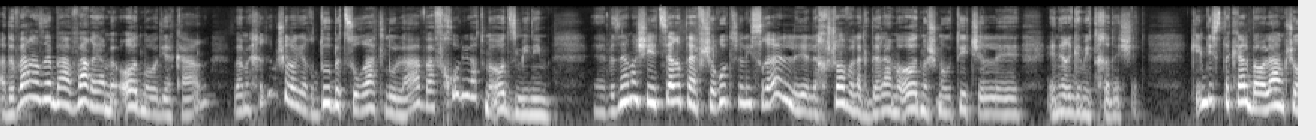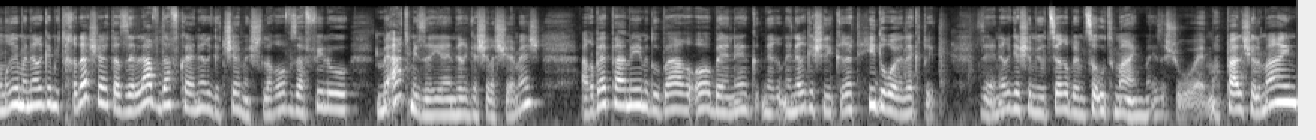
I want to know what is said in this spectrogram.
הדבר הזה בעבר היה מאוד מאוד יקר, והמחירים שלו ירדו בצורה תלולה והפכו להיות מאוד זמינים. אה, וזה מה שייצר את האפשרות של ישראל לחשוב על הגדלה מאוד משמעותית של אה, אנרגיה מתחדשת. כי אם תסתכל בעולם, כשאומרים אנרגיה מתחדשת, אז זה לאו דווקא אנרגיית שמש. לרוב זה אפילו, מעט מזה יהיה אנרגיה של השמש. הרבה פעמים מדובר או באנרגיה שנקראת הידרואלקטרית. זה אנרגיה שמיוצרת באמצעות מים, איזשהו אה, מפל של מים,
